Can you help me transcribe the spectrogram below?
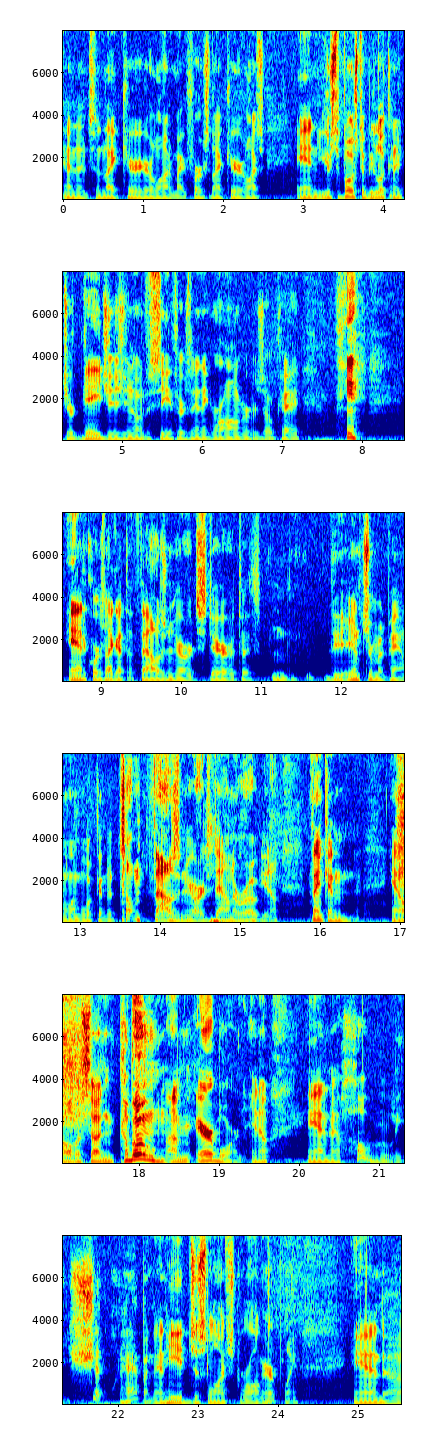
and it's a night carrier launch, my first night carrier launch and you're supposed to be looking at your gauges, you know, to see if there's anything wrong or is okay. and of course, I got the thousand yard stare at the the instrument panel. I'm looking at something thousand yards down the road, you know, thinking, and all of a sudden, kaboom! I'm airborne, you know, and uh, holy shit, what happened? And he had just launched the wrong airplane, and. Uh,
